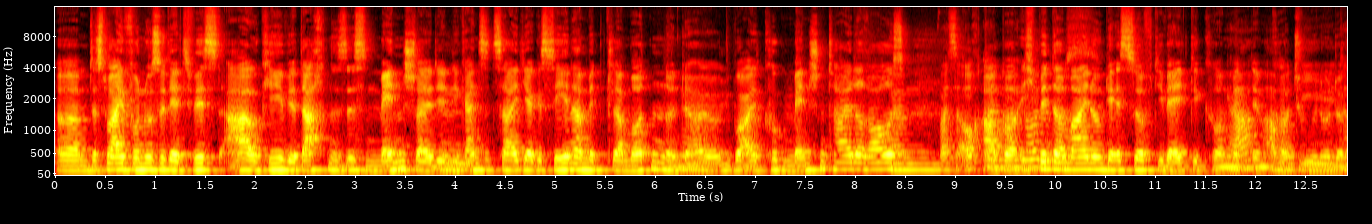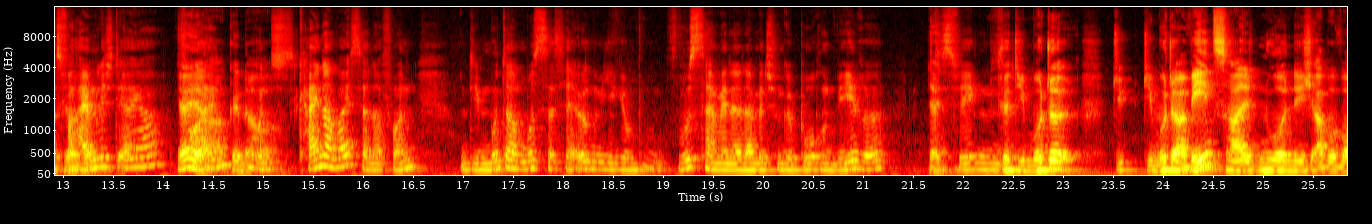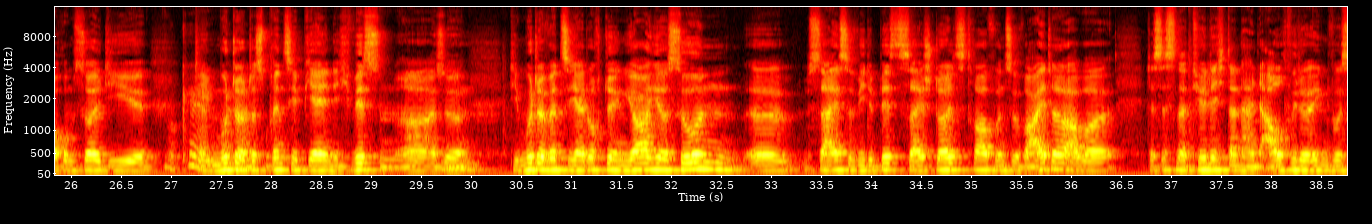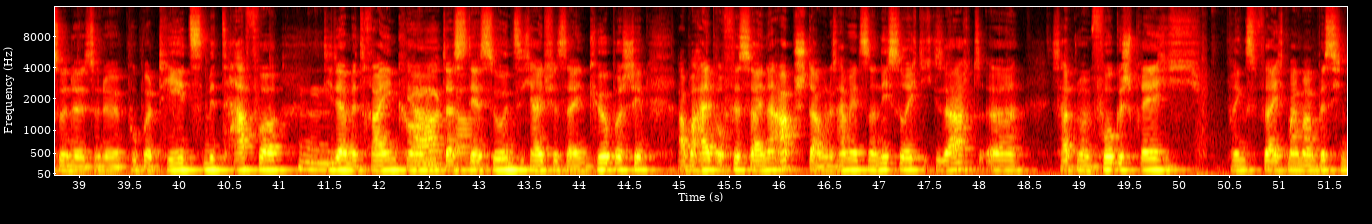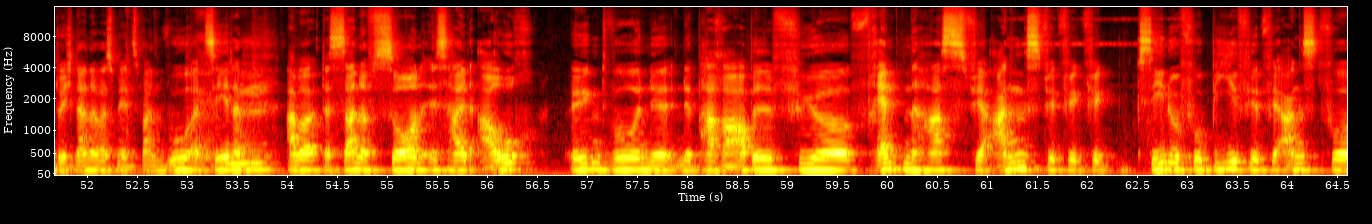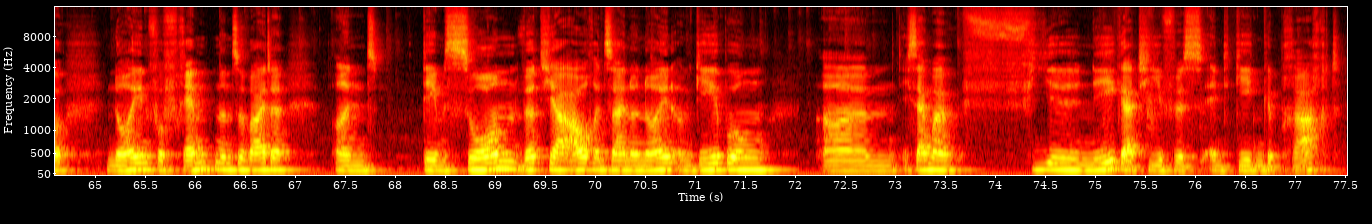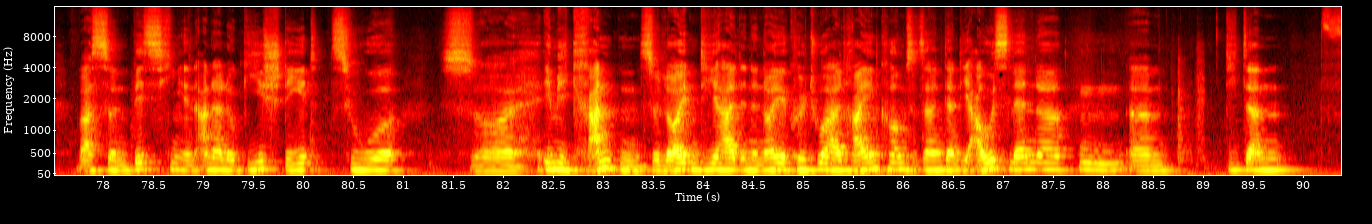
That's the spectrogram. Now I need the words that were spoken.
ähm, das war einfach nur so der Twist, ah, okay, wir dachten, es ist ein Mensch, weil wir mhm. die ganze Zeit ja gesehen haben mit Klamotten und ja. Ja, überall gucken Menschenteile raus. Ähm, was auch aber ich bin der Meinung, der ist so auf die Welt gekommen ja, mit dem Cartoon. Die, und das verheimlicht er ja. Ja, ja, genau. Und keiner weiß ja davon. Und die Mutter muss das ja irgendwie gewusst haben, wenn er damit schon geboren wäre. Deswegen. Für die Mutter, die, die Mutter erwähnt es halt nur nicht, aber warum soll die, okay, die Mutter das prinzipiell nicht wissen? Ja? Also mhm. die Mutter wird sich halt auch denken, ja, hier Sohn, äh, sei so wie du bist, sei stolz drauf und so weiter, aber das ist natürlich dann halt auch wieder irgendwo so eine, so eine Pubertätsmetapher, hm. die da mit reinkommt, ja, dass der Sohn sich halt für seinen Körper schämt, aber halt auch für seine Abstammung. Das haben wir jetzt noch nicht so richtig gesagt. Äh, das hatten wir im Vorgespräch. Ich bringe es vielleicht manchmal ein bisschen durcheinander, was mir jetzt wann wo erzählt hat. Mhm. Aber das Son of Zorn ist halt auch irgendwo eine, eine Parabel für Fremdenhass, für Angst, für, für, für Xenophobie, für, für Angst vor Neuen, vor Fremden und so weiter. Und dem Zorn wird ja auch in seiner neuen Umgebung, ähm, ich sag mal, viel Negatives entgegengebracht was so ein bisschen in Analogie steht zu so Immigranten, zu Leuten, die halt in eine neue Kultur halt reinkommen, sozusagen dann die Ausländer, mhm. ähm, die dann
